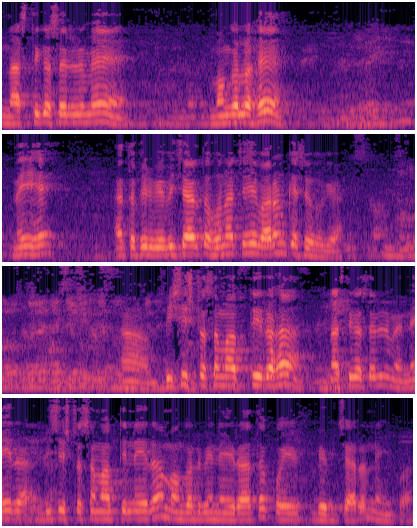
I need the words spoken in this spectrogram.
नास्तिक शरीर में मंगल है? नहीं है। आ, तो फिर व्यभिचार तो होना चाहिए वारण कैसे हो गया? हाँ विशिष्ट समाप्ति रहा नास्तिक शरीर में नहीं रहा विशिष्ट समाप्ति नहीं रहा मंगल भी नहीं रहा तो कोई व्यभिचार नहीं हुआ।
